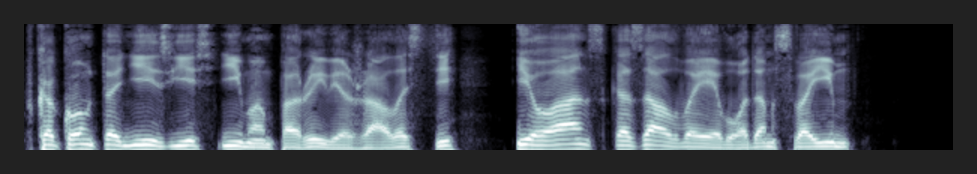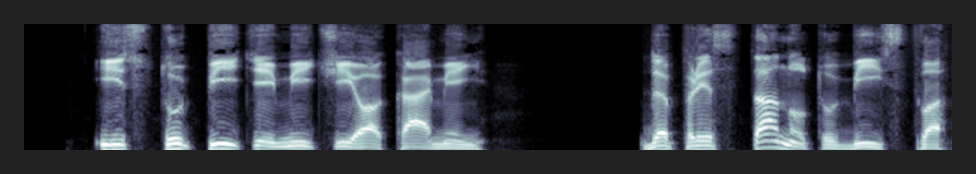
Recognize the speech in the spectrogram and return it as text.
В каком-то неизъяснимом порыве жалости – Иоанн сказал воеводам своим, «Иступите мечи о камень, да престанут убийства».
